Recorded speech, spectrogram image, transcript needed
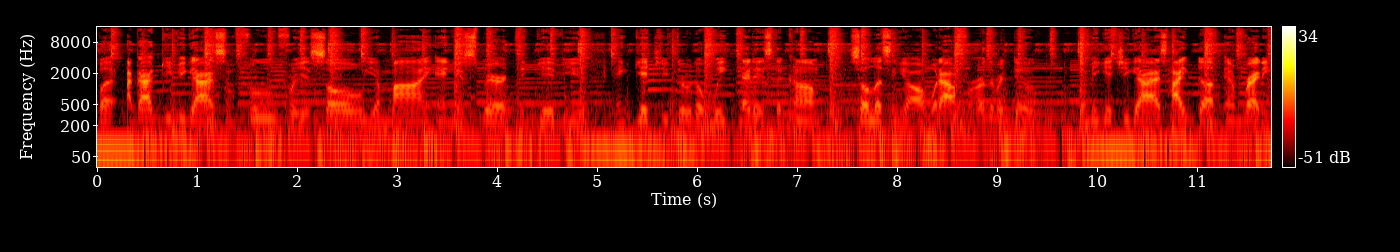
but I gotta give you guys some food for your soul, your mind, and your spirit to give you and get you through the week that is to come. So listen, y'all, without further ado, let me get you guys hyped up and ready.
